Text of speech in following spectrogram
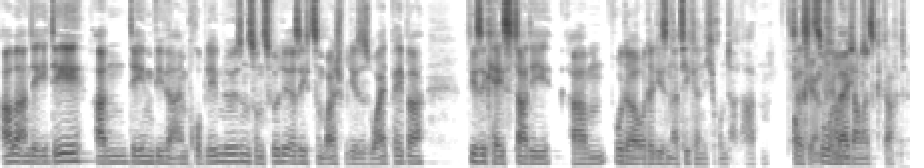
aber an der Idee, an dem, wie wir ein Problem lösen. Sonst würde er sich zum Beispiel dieses White Paper diese Case Study ähm, oder, oder diesen Artikel nicht runterladen. Das okay, heißt, so haben wir damals gedacht.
